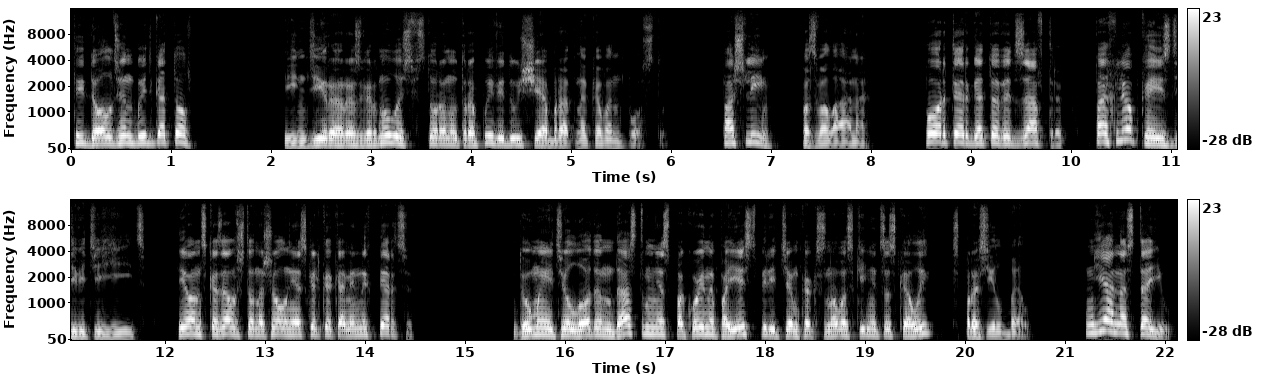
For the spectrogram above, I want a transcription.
Ты должен быть готов». Индира развернулась в сторону тропы, ведущей обратно к аванпосту. «Пошли», — позвала она. «Портер готовит завтрак. Похлебка из девяти яиц. И он сказал, что нашел несколько каменных перцев. «Думаете, Лоден даст мне спокойно поесть перед тем, как снова скинется скалы?» — спросил Белл. «Я настаю»,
